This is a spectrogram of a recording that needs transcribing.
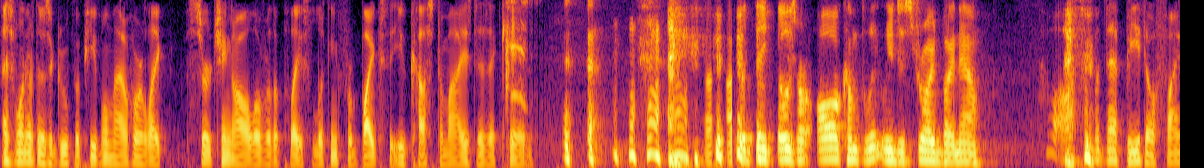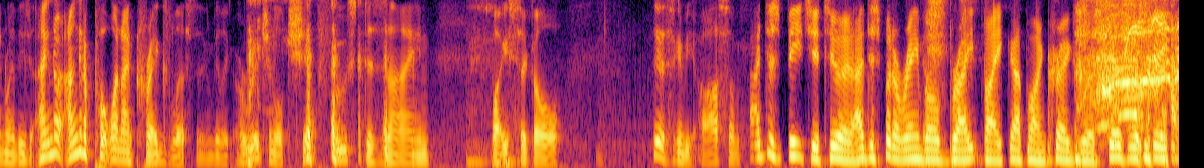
I just wonder if there's a group of people now who are like searching all over the place looking for bikes that you customized as a kid. I would think those are all completely destroyed by now. How awesome would that be though? Find one of these. I know I'm gonna put one on Craigslist and be like original Chip Foose design bicycle. Dude, this is gonna be awesome. I just beat you to it. I just put a Rainbow Brite bike up on Craigslist. As we're speaking.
